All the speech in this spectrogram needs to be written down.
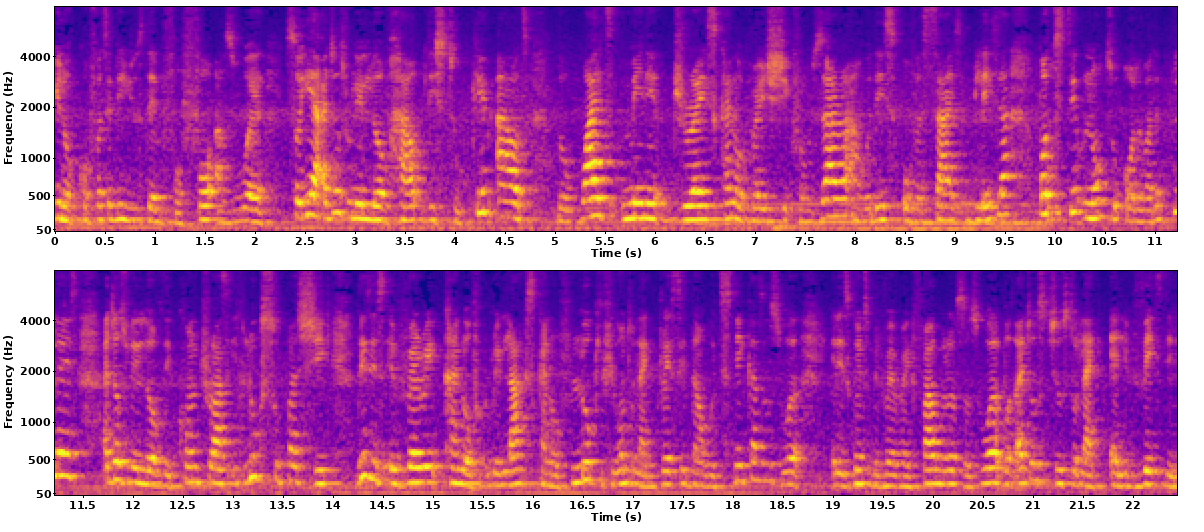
you know comfortably use them for four as well. So yeah i just really love how these two came out. The white mini dress kind of very chic from zara and with this oversized blazer but still not too all over the place. I just really love the contrast. It looks super chic. This is a very kind of relaxed kind of look. If you want to like dress it down with sneakers as well it is going to be very very fabulous as well. But i just choose to like elevate the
